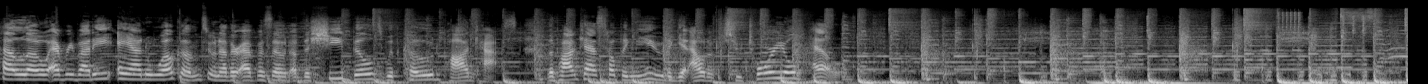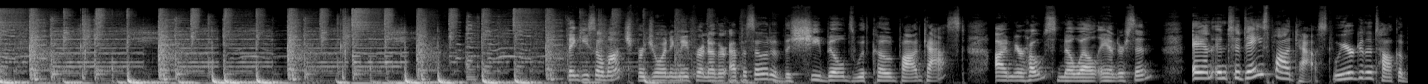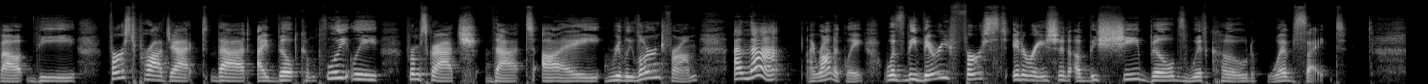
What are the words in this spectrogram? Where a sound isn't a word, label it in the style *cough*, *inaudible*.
Hello, everybody, and welcome to another episode of the She Builds with Code podcast, the podcast helping you to get out of tutorial hell. Thank you so much for joining me for another episode of the She Builds with Code podcast. I'm your host, Noelle Anderson. And in today's podcast, we are going to talk about the first project that I built completely from scratch that I really learned from. And that ironically, was the very first iteration of the She Builds with Code website.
